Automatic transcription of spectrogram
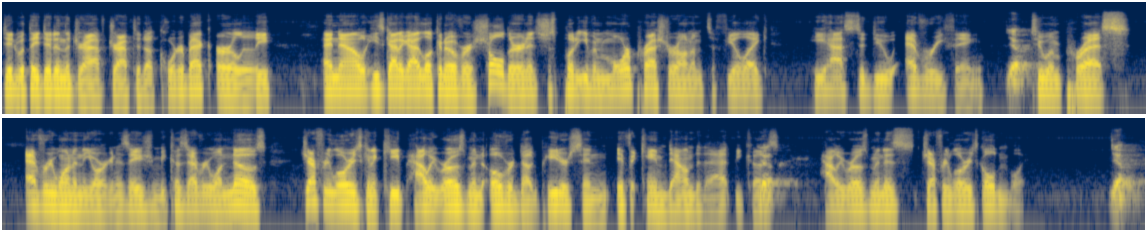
did what they did in the draft, drafted a quarterback early, and now he's got a guy looking over his shoulder, and it's just put even more pressure on him to feel like he has to do everything Yep. to impress everyone in the organization because everyone knows Jeffrey Lurie's going to keep Howie Roseman over Doug Pederson if it came down to that because Howie Roseman is Jeffrey Lurie's golden boy. Yep.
